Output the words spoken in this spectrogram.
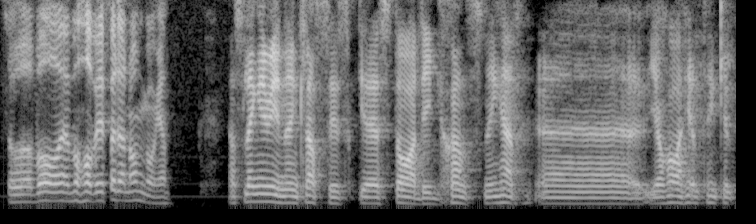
Så vad, vad har vi för den omgången? Jag slänger in en klassisk stadig chansning här. Jag har helt enkelt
